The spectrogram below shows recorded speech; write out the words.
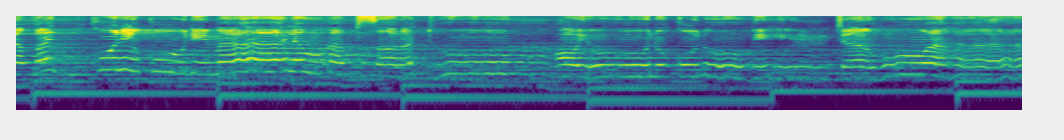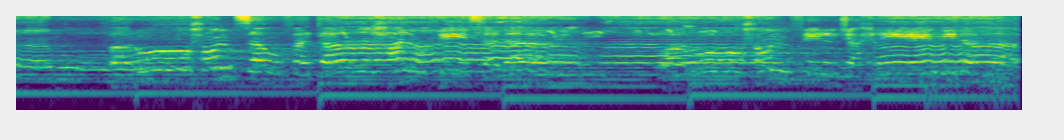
لقد خلقوا لما لو أبصرته عيون قلوبهم تاهوا وهاموا. فروح سوف ترحل في سلام وروح لها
